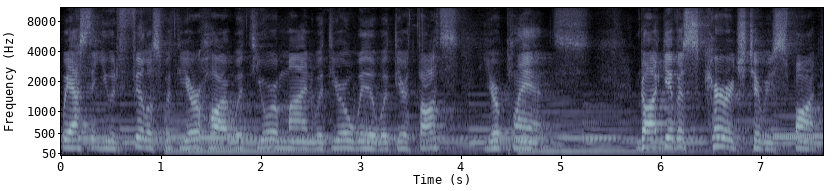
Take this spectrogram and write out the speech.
we ask that you would fill us with your heart, with your mind, with your will, with your thoughts, your plans. God, give us courage to respond.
